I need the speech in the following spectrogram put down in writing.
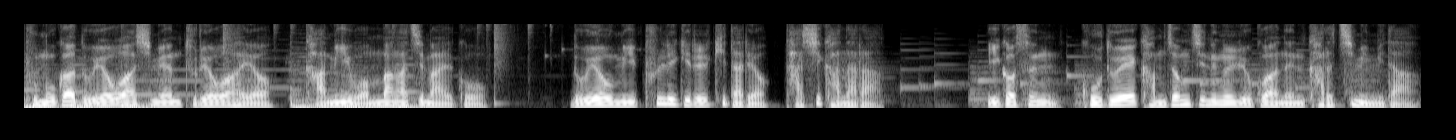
부모가 노여워하시면 두려워하여 감히 원망하지 말고 노여움이 풀리기를 기다려 다시 가나라. 이것은 고도의 감정 지능을 요구하는 가르침입니다.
